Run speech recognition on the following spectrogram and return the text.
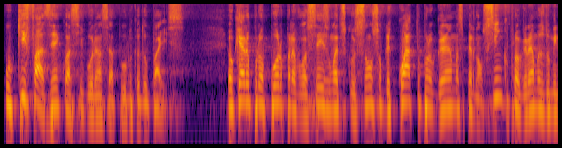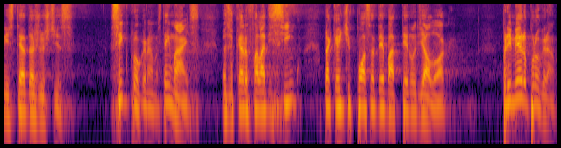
O que fazer com a segurança pública do país? Eu quero propor para vocês uma discussão sobre quatro programas, perdão, cinco programas do Ministério da Justiça. Cinco programas, tem mais, mas eu quero falar de cinco para que a gente possa debater no diálogo. Primeiro programa:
